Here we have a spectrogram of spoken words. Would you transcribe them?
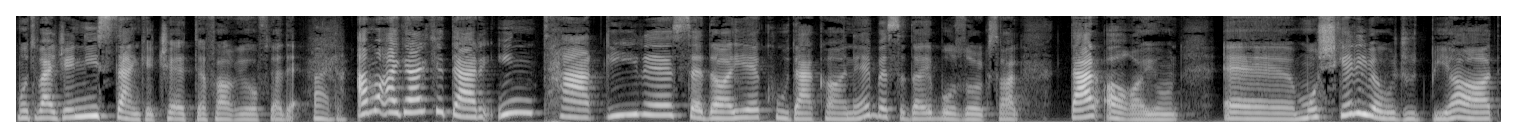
متوجه نیستن که چه اتفاقی افتاده بله. اما اگر که در این تغییر صدای کودکانه به صدای بزرگسال در آقایون مشکلی به وجود بیاد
